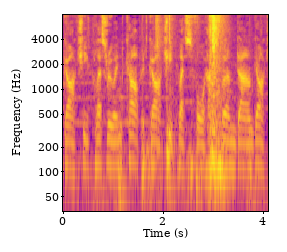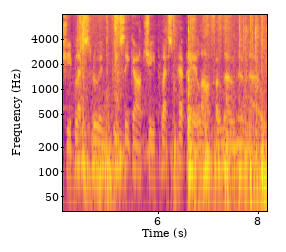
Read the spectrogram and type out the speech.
Garchi plus ruined carpet Garchi plus for house burned down Garchi plus ruined PC Garchi plus Pepe laugh oh no no no.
